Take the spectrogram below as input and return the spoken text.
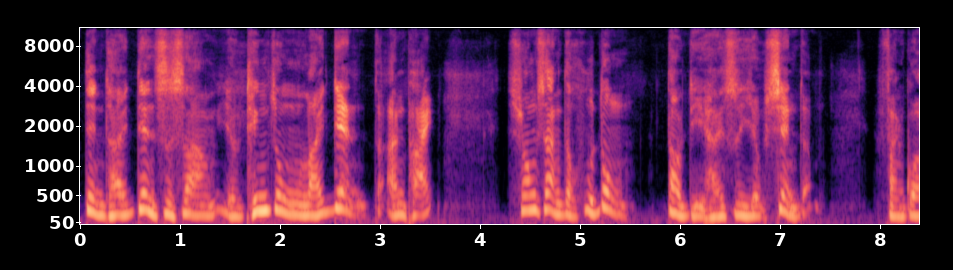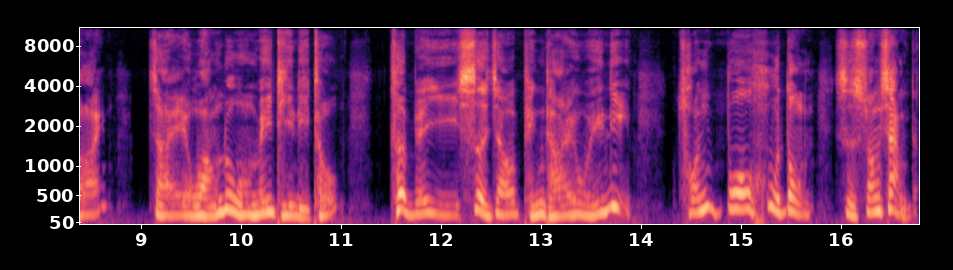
电台、电视上有听众来电的安排，双向的互动到底还是有限的。反过来，在网络媒体里头，特别以社交平台为例，传播互动是双向的、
